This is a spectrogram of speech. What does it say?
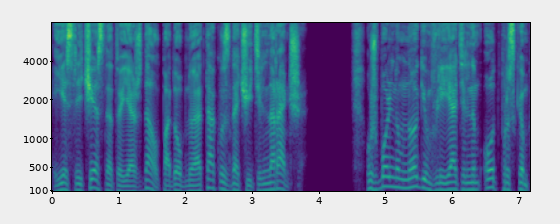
Если честно, то я ждал подобную атаку значительно раньше. Уж больно многим влиятельным отпрыском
